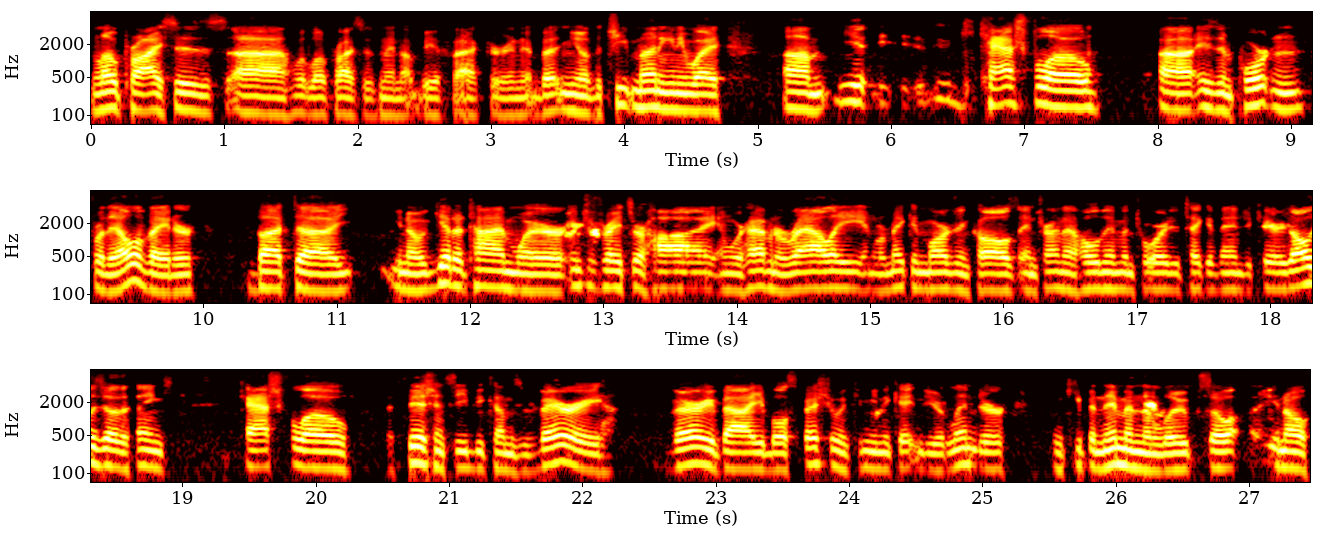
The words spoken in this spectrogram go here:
low prices, uh, well low prices may not be a factor in it, but you know the cheap money anyway. Um, y y- cash flow uh, is important for the elevator, but uh, you know get a time where interest rates are high and we're having a rally and we're making margin calls and trying to hold inventory to take advantage of carriers, all these other things. Cash flow efficiency becomes very, very valuable, especially when communicating to your lender and keeping them in the loop. So, you know,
